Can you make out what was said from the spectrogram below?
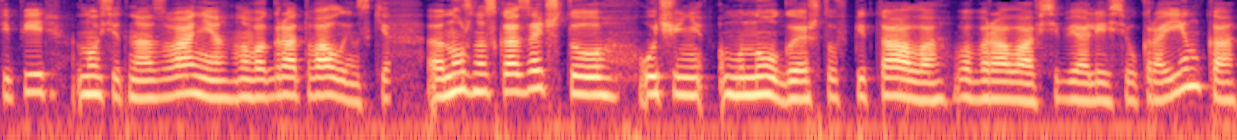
теперь носит название Новоград-Волынский. Э, нужно сказать, что очень многое, что впитала, вобрала в себя Леся Украинка,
